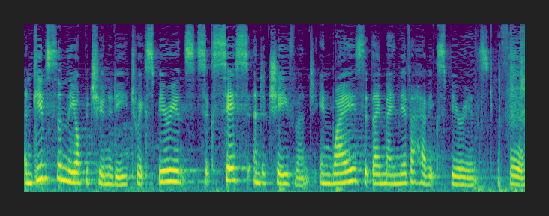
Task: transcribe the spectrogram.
and gives them the opportunity to experience success and achievement in ways that they may never have experienced before.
